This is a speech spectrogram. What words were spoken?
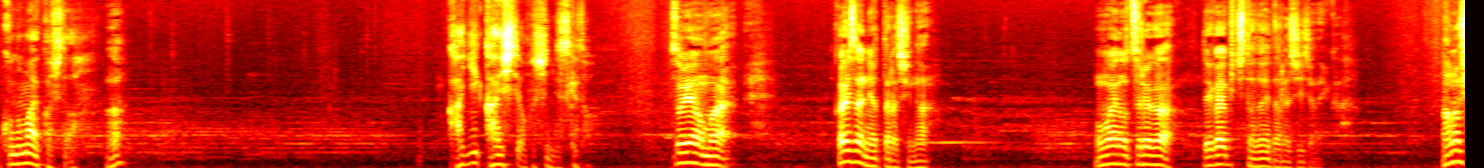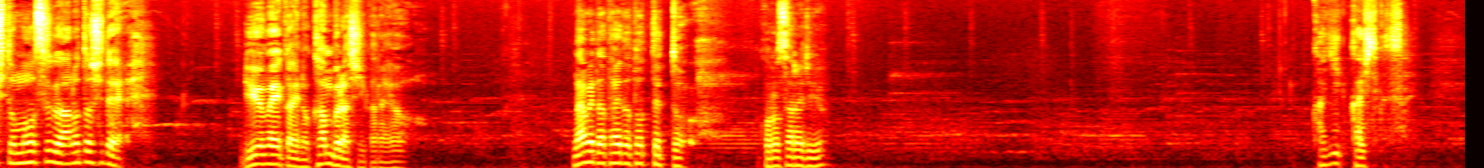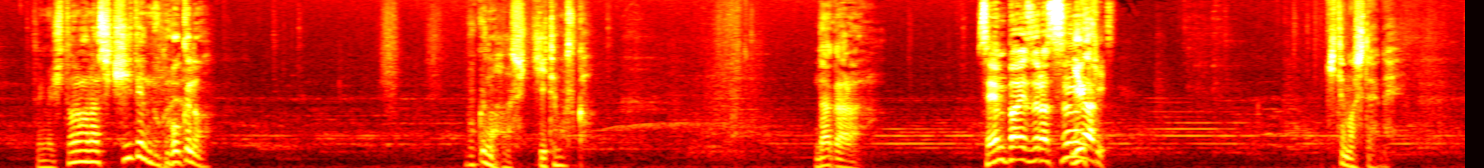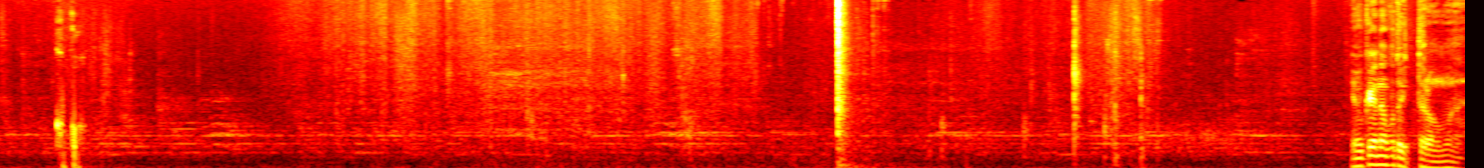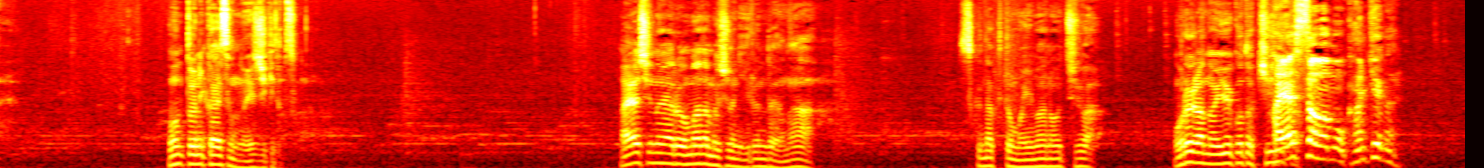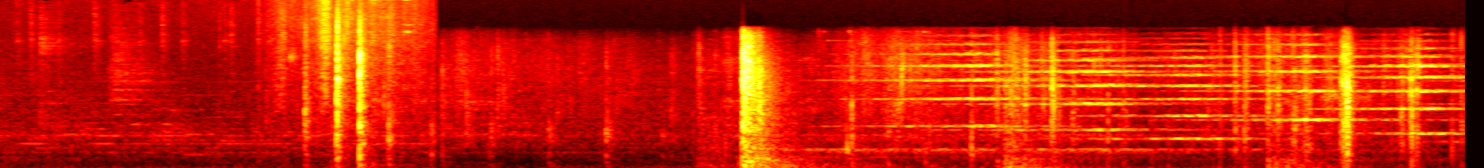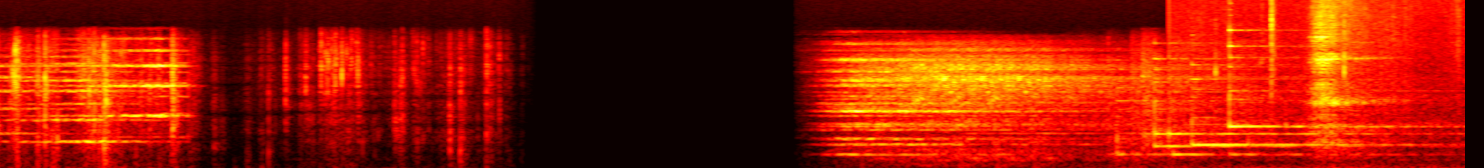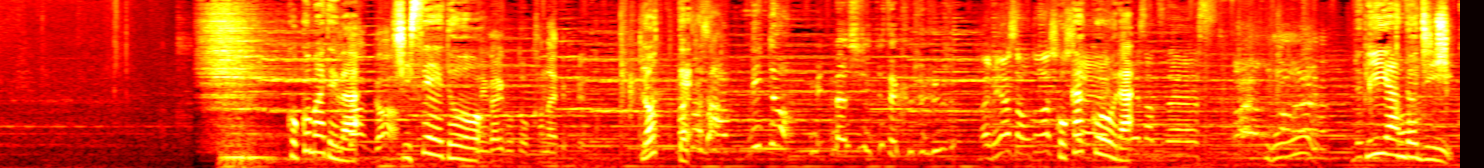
この前貸した？あ？鍵返してほしいんですけど。そういやお前甲斐さんに会ったらしいな。お前の連れがでかい口叩いたらしいじゃないか。あの人もうすぐあの年で竜明会の幹部らしいからよ。舐めた態度取ってっと殺されるよ。鍵返してください。てめえ人の話聞いてんのかよ僕の僕の話聞いてますか？だから先輩面すんな。ユキ来てましたよね。ここ余計なこと言ったらお前本当に甲斐さんの餌食だぞ。林の野郎まだ無所にいるんだよな。少なくとも今のうちは俺らの言うこと聞いて林さんはもう関係ない。皆さんおとなしくしてコカ・コーラ P&G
